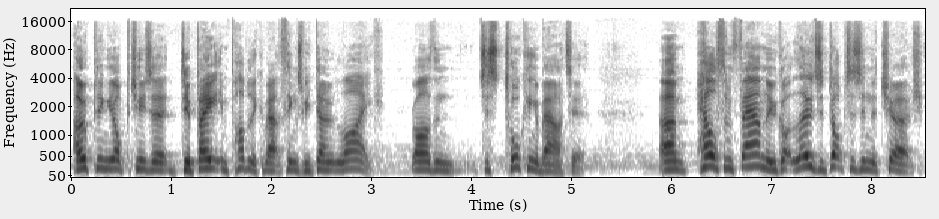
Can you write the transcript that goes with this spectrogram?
opening the opportunity to debate in public about things we don't like rather than just talking about it? Um, health and family. We've got loads of doctors in the church.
